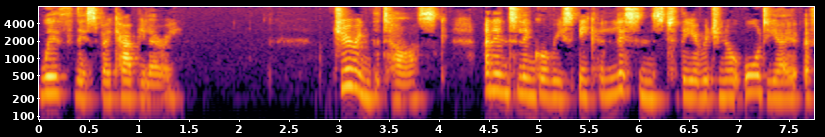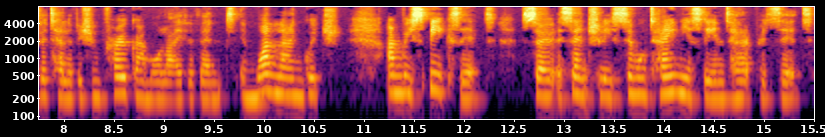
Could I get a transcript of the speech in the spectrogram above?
with this vocabulary. During the task, an interlingual re-speaker listens to the original audio of a television program or live event in one language and re-speaks it, so essentially simultaneously interprets it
